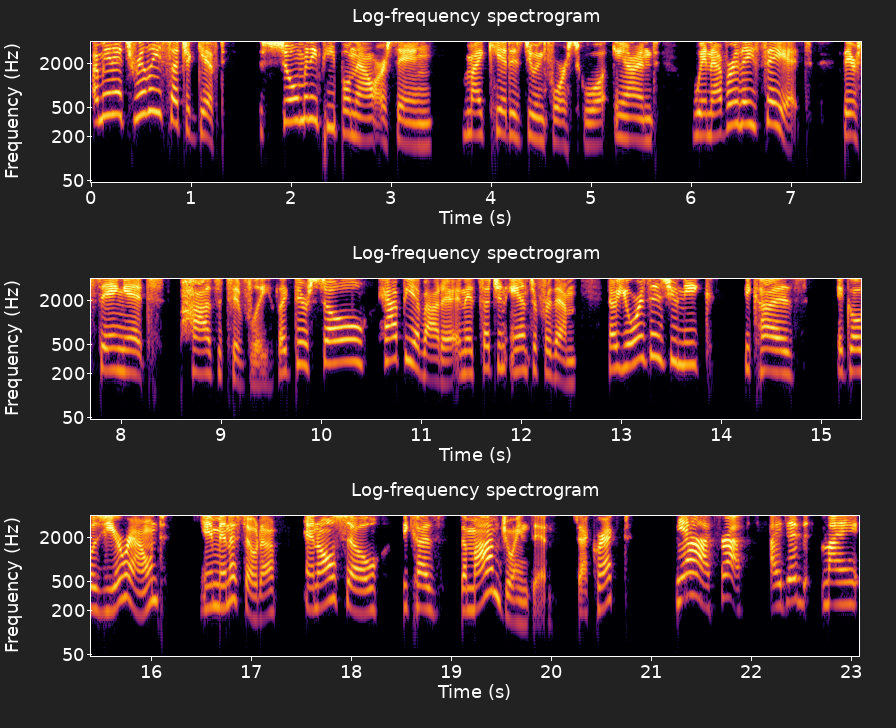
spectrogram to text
I mean, it's really such a gift. So many people now are saying, my kid is doing forest school. And whenever they say it, they're saying it positively. Like they're so happy about it. And it's such an answer for them. Now, yours is unique because it goes year round in Minnesota. And also, because the mom joins in. Is that correct? Yeah, correct. I did my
